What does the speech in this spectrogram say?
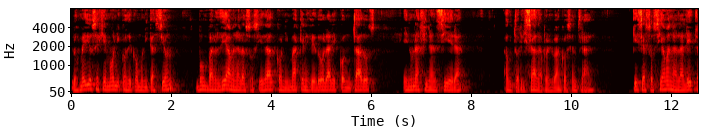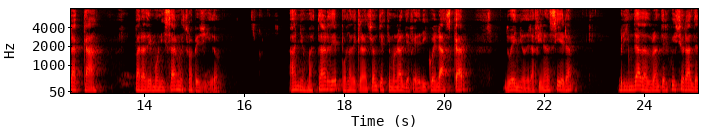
los medios hegemónicos de comunicación bombardeaban a la sociedad con imágenes de dólares contados en una financiera autorizada por el Banco Central, que se asociaban a la letra K para demonizar nuestro apellido. Años más tarde, por la declaración testimonial de Federico Eláscar, dueño de la financiera, brindada durante el juicio oral de,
